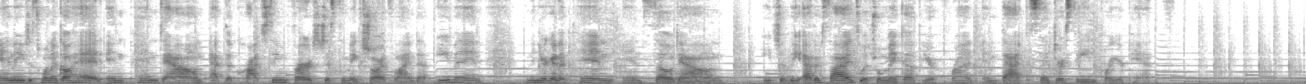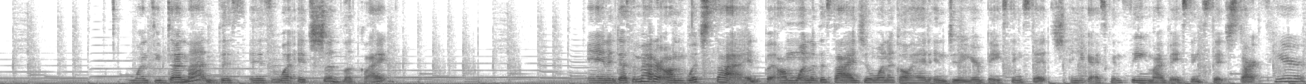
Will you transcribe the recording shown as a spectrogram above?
And then you just want to go ahead and pin down at the crotch seam first just to make sure it's lined up even. And then you're going to pin and sew down each of the other sides, which will make up your front and back center seam for your pants. Once you've done that, this is what it should look like. And it doesn't matter on which side, but on one of the sides, you'll want to go ahead and do your basting stitch. And you guys can see my basting stitch starts here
